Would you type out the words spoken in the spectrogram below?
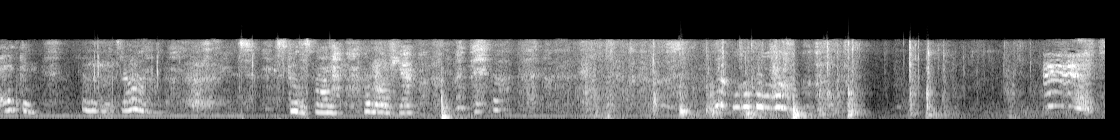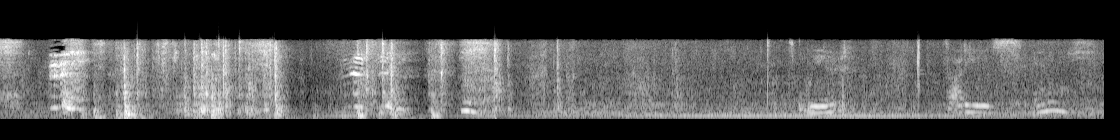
Edgar, what's wrong? Screw this man. I'm out of here. It's weird. Thought he was in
